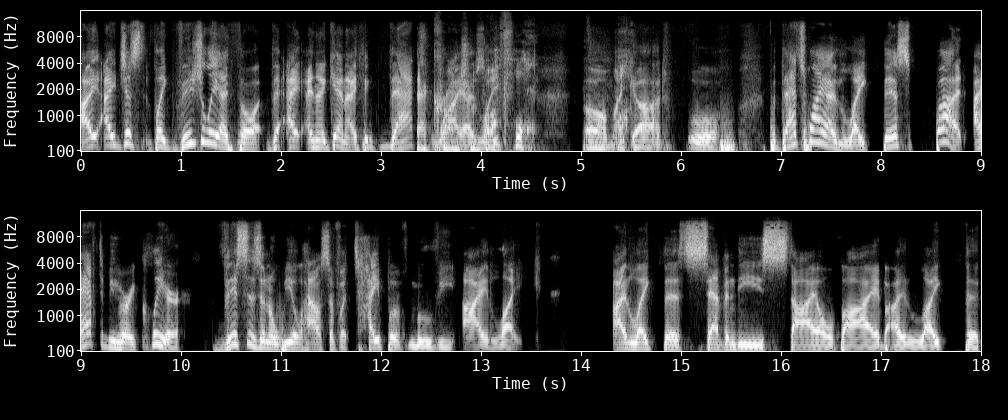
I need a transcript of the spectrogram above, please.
I, I just like visually, I thought that, I, and again, I think that's That why I was like. awful. Oh my oh. god! Oh, but that's why I like this. But I have to be very clear. This is in a wheelhouse of a type of movie I like. I like the '70s style vibe. I like the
